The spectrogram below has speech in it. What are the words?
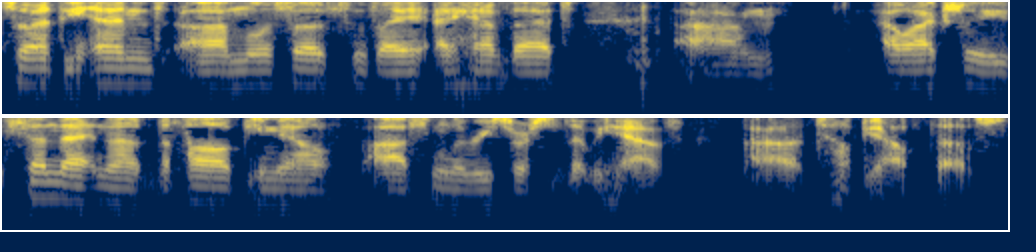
so at the end, uh, Melissa, since I, I have that, um, I'll actually send that in a, the follow-up email, uh, some of the resources that we have uh, to help you out with those.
